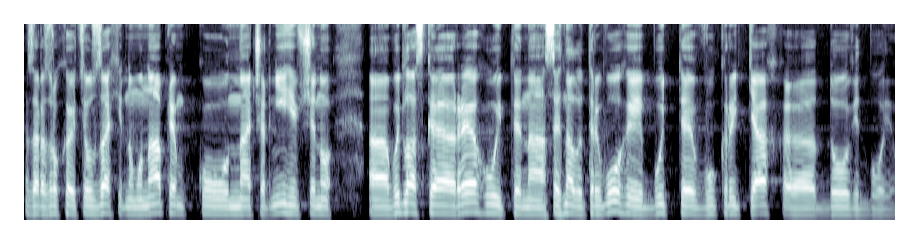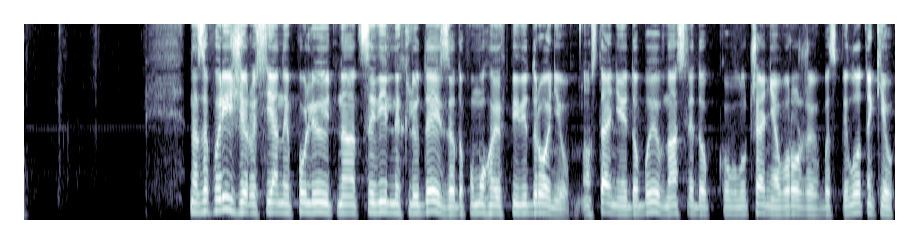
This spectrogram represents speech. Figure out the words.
зараз рухаються у західному напрямку на Чернігівщину. Е, Будь ласка, реагуйте на сигнали тривоги, будьте в укриттях е, до відбою. На Запоріжжі росіяни полюють на цивільних людей за допомогою впівдронів. Останньої доби внаслідок влучання ворожих безпілотників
